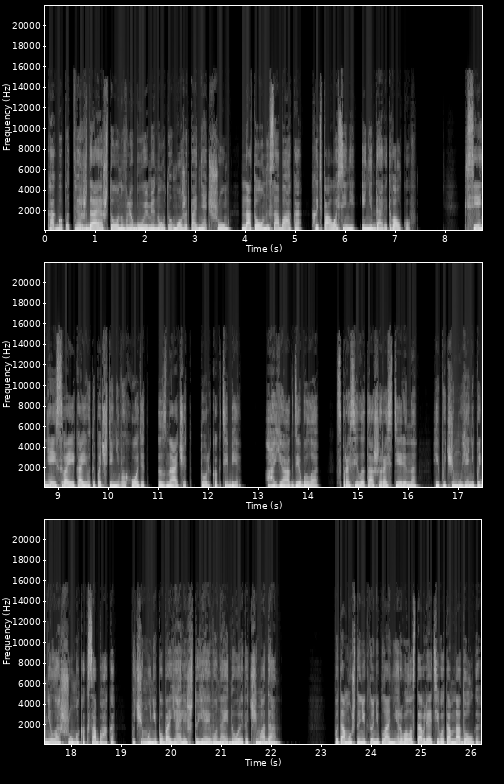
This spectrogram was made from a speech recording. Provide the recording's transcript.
как бы подтверждая, что он в любую минуту может поднять шум, на то он и собака, хоть по осени и не давит волков. Ксения из своей каюты почти не выходит, значит, только к тебе. «А я где была?» — спросила Таша растерянно. «И почему я не подняла шума, как собака? Почему не побоялись, что я его найду, этот чемодан?» «Потому что никто не планировал оставлять его там надолго»,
